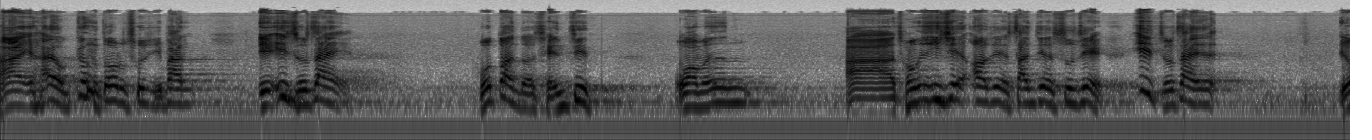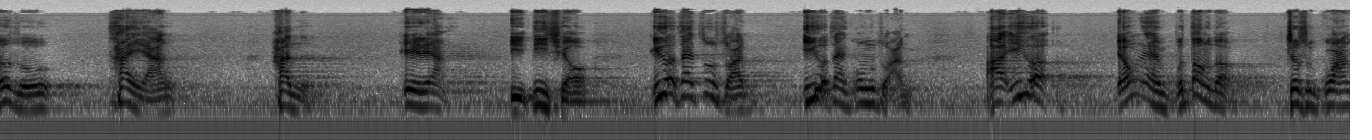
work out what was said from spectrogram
还还有更多的初级班，也一直在不断的前进。我们啊，从一届、二届、三届、四届，一直在犹如太阳和月亮与地球，一个在自转，一个在公转，啊，一个永远不动的，就是光，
